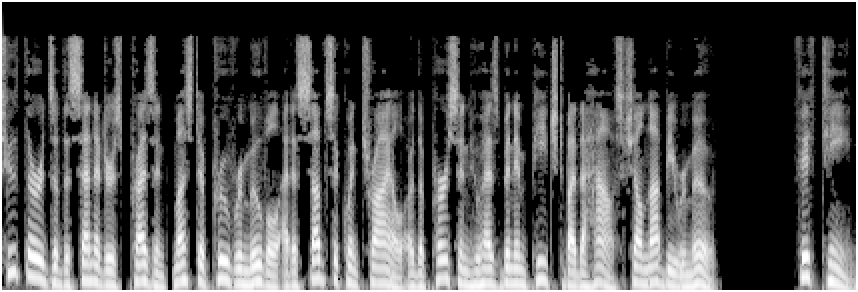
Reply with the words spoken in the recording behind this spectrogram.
Two-thirds of the senators present must approve removal at a subsequent trial or the person who has been impeached by the House shall not be removed. 15.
